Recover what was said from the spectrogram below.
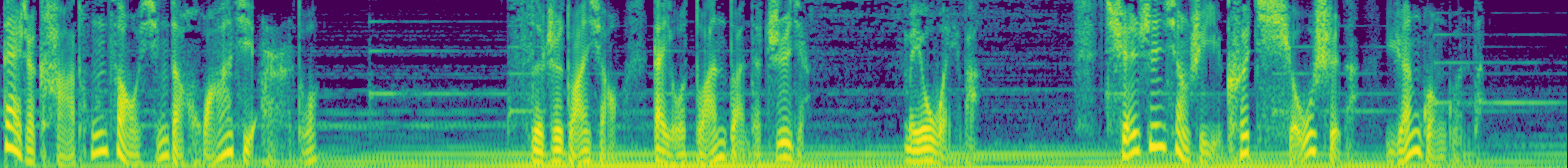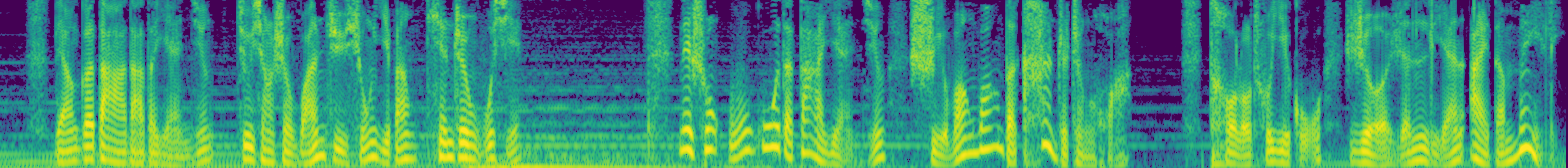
带着卡通造型的滑稽耳朵，四肢短小，带有短短的指甲，没有尾巴，全身像是一颗球似的圆滚滚的，两个大大的眼睛就像是玩具熊一般天真无邪，那双无辜的大眼睛水汪汪的看着郑华，透露出一股惹人怜爱的魅力。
